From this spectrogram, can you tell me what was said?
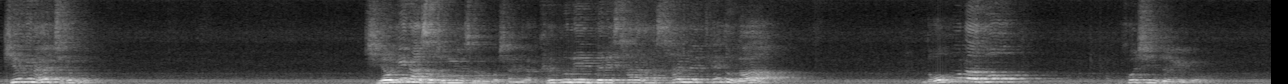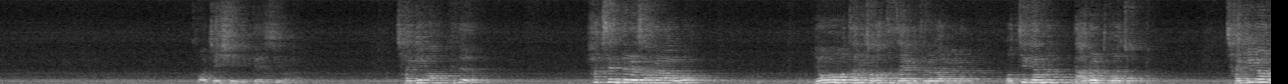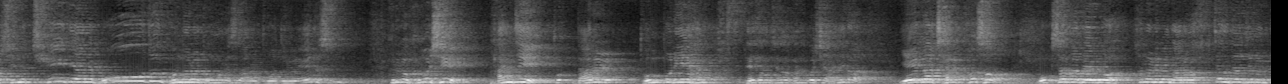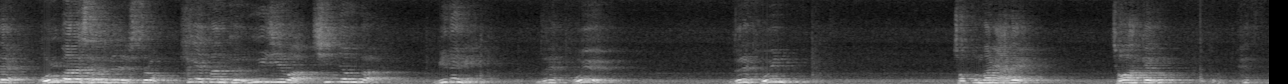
기억이 나요, 지금도. 기억이 나서 존경스러운 것이 아니라 그분들이 살아가는 삶의 태도가 너무나도 헌신적이고 거짓이 느껴지지가 않아요. 자기 마음 그대로. 학생들을 사랑하고 영어 못하는 저 같은 사람이 들어가면 어떻게 하면 나를 도와줄까? 자기가 할 수 있는 최대한의 모든 권한을 동원해서 나를 도와주려고 애를 씁니다. 그리고 그것이 단지 도, 나를 돈벌이의 한 대상으로 생각하는 것이 아니라 얘가 잘 커서 목사가 되고 하나님의 나라가 확장되어지는데 올바르게 사용되어질수록 하겠다는 그 의지와 신념과 믿음이 눈에 보여요. 눈에 보인 저뿐만이 아니에요. 저와 함께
